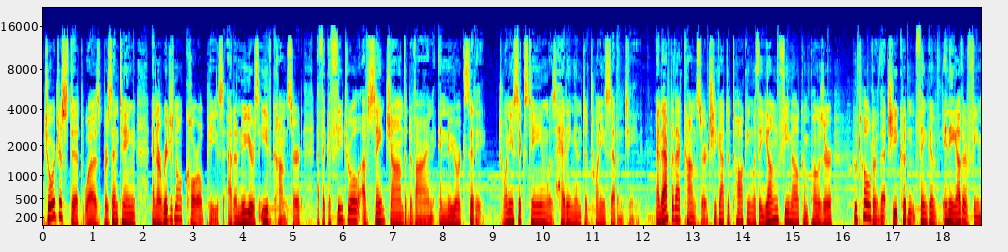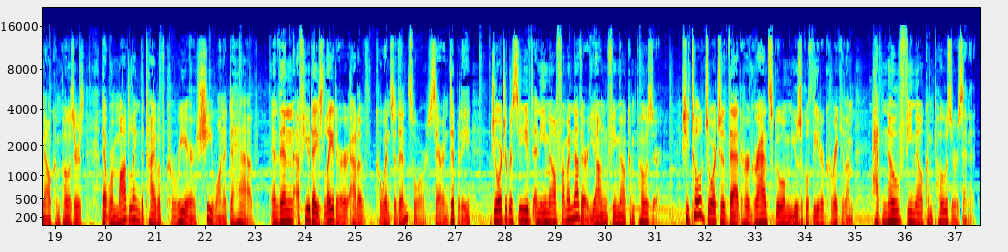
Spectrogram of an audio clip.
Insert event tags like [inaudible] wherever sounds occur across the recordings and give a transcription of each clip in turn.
Georgia Stitt was presenting an original choral piece at a New Year's Eve concert at the Cathedral of St. John the Divine in New York City. 2016 was heading into 2017, and after that concert, she got to talking with a young female composer who told her that she couldn't think of any other female composers that were modeling the type of career she wanted to have. And then a few days later, out of coincidence or serendipity, Georgia received an email from another young female composer. She told Georgia that her grad school musical theater curriculum had no female composers in it.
